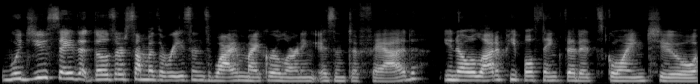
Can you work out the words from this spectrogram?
Would you say that those are some of the reasons why microlearning isn't a fad? You know, a lot of people think that it's going to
